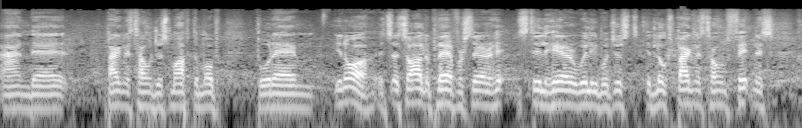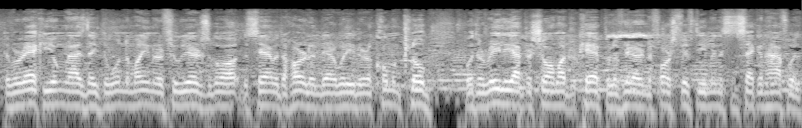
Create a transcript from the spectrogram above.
and. Uh, Bagenalstown just mopped them up, but um, you know it's, it's all the play for there still here, Willie. But just it looks Bagenalstown's fitness. Were Reiki young lads like they won the minor a few years ago. The same with the hurling there, Willie. They're a coming club, but they're really after showing what they're capable of here in the first 15 minutes the second half. Will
